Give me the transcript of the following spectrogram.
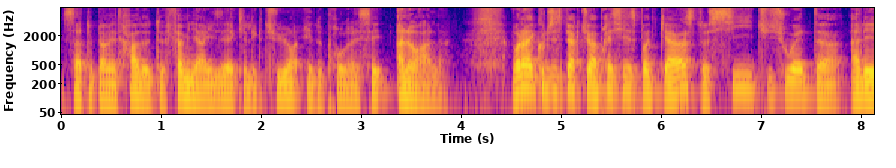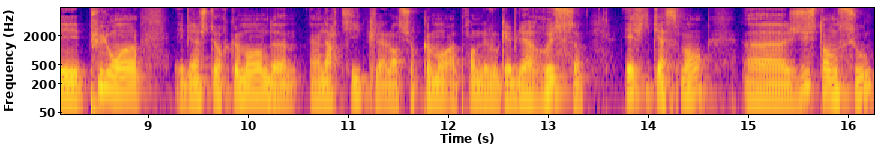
ça te permettra de te familiariser avec les lectures et de progresser à l'oral. Voilà, écoute, j'espère que tu as apprécié ce podcast. Si tu souhaites aller plus loin, eh bien, je te recommande un article alors sur comment apprendre le vocabulaire russe efficacement euh, juste en dessous.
